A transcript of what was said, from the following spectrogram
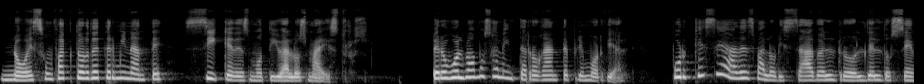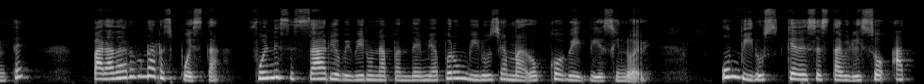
no es un factor determinante, sí que desmotiva a los maestros. Pero volvamos a la interrogante primordial. ¿Por qué se ha desvalorizado el rol del docente? Para dar una respuesta, fue necesario vivir una pandemia por un virus llamado COVID-19, un virus que desestabilizó a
